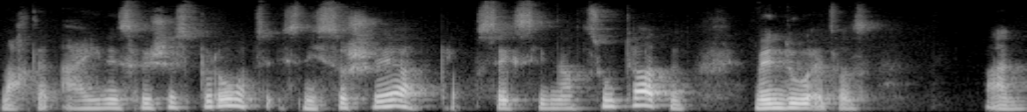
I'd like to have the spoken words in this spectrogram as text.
Mach dein eigenes frisches Brot. Ist nicht so schwer. Brauchst 6, 7, 8 Zutaten. Wenn du etwas an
